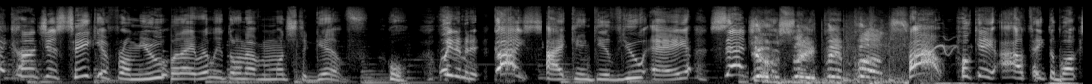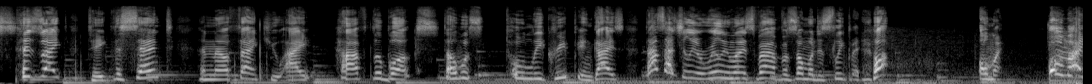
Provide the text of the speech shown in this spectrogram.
I can't just take it from you, but I really don't have much to give. Oh, wait a minute, guys! I can give you a cent. You sleep in box. Ow! Okay, I'll take the bucks. That's right. Take the cent, and now thank you. I have the bucks. That was totally creepy, and guys, that's actually a really nice van for someone to sleep in. Oh, oh my. Oh my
